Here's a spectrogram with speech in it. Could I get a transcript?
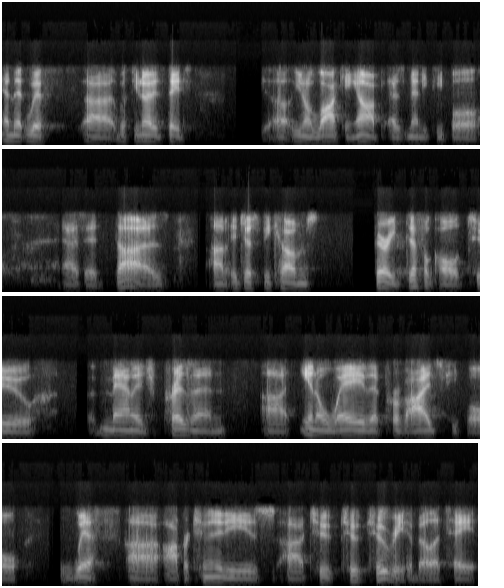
and that with uh, with the United States, uh, you know, locking up as many people as it does, um, it just becomes very difficult to manage prison uh, in a way that provides people with uh, opportunities uh, to, to, to rehabilitate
